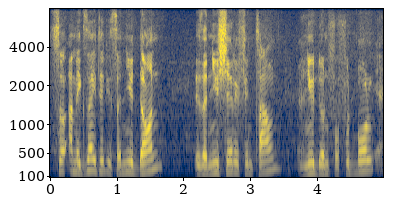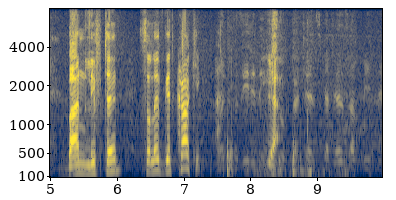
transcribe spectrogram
So I'm excited. It's a new dawn. There's a new sheriff in town, new dawn for football, Yeah. ban lifted. So let's get cracking. Waziri, the Yeah. issue of cartels. Cartels have been uh,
